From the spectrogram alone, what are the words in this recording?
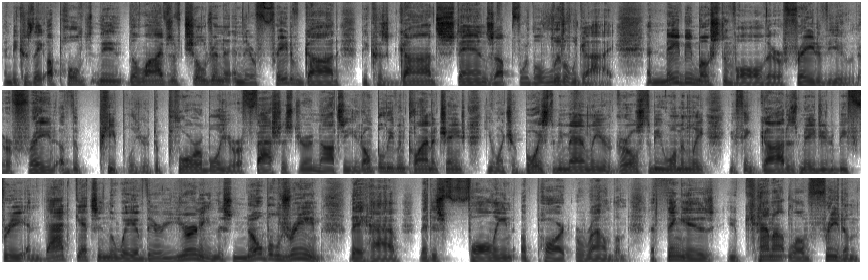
and because they uphold the, the lives of children, and they're afraid of God because God stands up for the little guy. And maybe most of all, they're afraid of you. They're afraid of the people. You're deplorable. You're a fascist. You're a Nazi. You don't believe in climate change. You want your boys to be manly, your girls to be womanly. You think God has made you to be free, and that gets in the way of their yearning, this noble dream they have that is falling apart around them. The thing is, you cannot love freedom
